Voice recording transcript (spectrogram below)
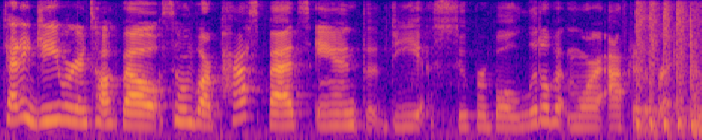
Teddy G. We're going to talk about some of our past bets and the, the Super Bowl a little bit more after the break.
